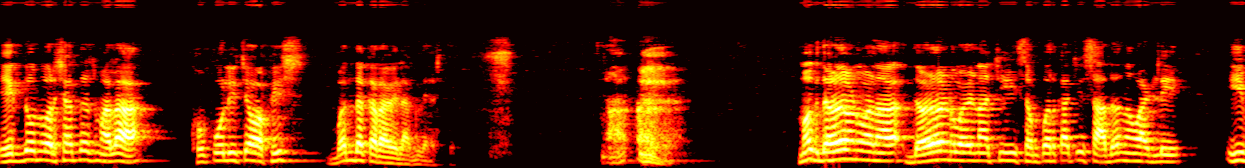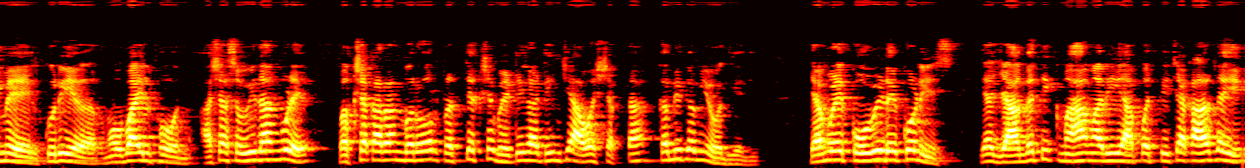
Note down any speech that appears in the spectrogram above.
एक दोन वर्षातच मला खोपोलीचे ऑफिस बंद करावे लागले असते. मग दळणवळणा दळणवळणाची संपर्काची साधनं वाढली. ईमेल कुरिअर मोबाईल फोन अशा सुविधांमुळे पक्षकारांबरोबर प्रत्यक्ष भेटीगाठींची आवश्यकता कमी कमी होत गेली. त्यामुळे कोविड एकोणीस या जागतिक महामारी आपत्तीच्या काळातही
